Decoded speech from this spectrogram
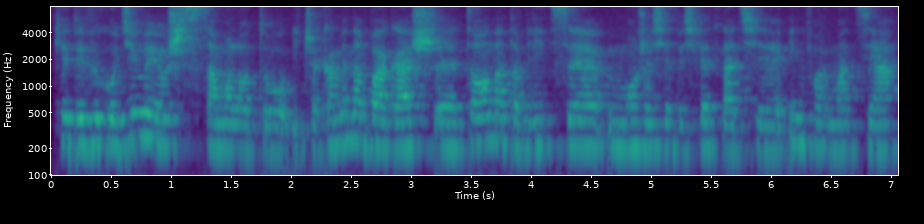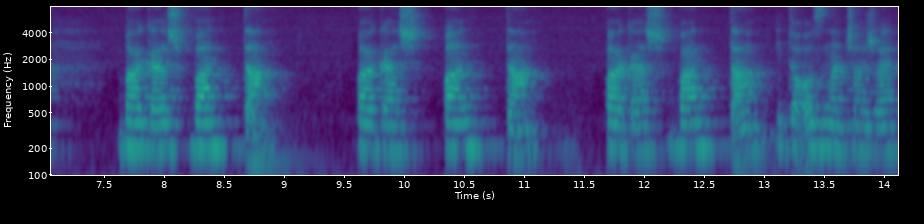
Kiedy wychodzimy już z samolotu i czekamy na bagaż, e, to na tablicy może się wyświetlać e, informacja bagaż banta, bagaż banta, bagaż banta i to oznacza, że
